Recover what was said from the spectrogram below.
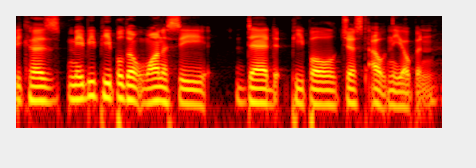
because maybe people don't want to see dead people just out in the open.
